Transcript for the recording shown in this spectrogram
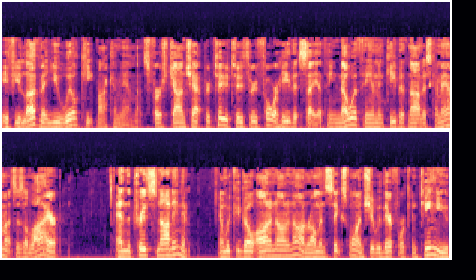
If you love me, you will keep my commandments. 1 John chapter 2, 2 through 4. He that saith he knoweth him and keepeth not his commandments is a liar, and the truth's not in him. And we could go on and on and on. Romans 6, 1. Should we therefore continue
